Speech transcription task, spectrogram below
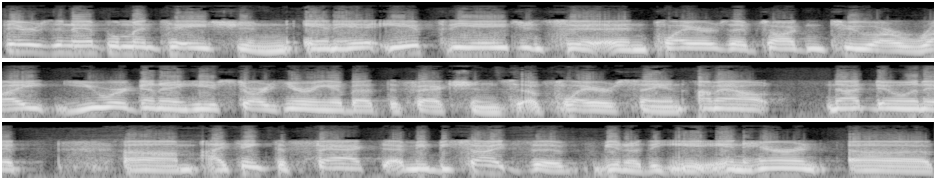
there's an implementation and if the agents and players I've talked to are right, you are going to hear, start hearing about defections of players saying, "I'm out, not doing it." Um, I think the fact, I mean, besides the you know the inherent uh,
